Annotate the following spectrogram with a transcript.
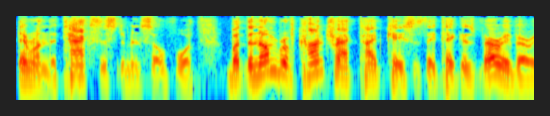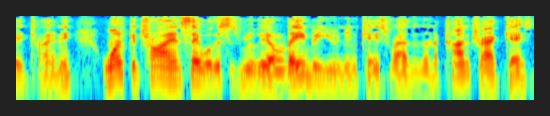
They run the tax system and so forth. But the number of contract type cases they take is very, very tiny. One could try and say, well, this is really a labor union case rather than a contract case.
